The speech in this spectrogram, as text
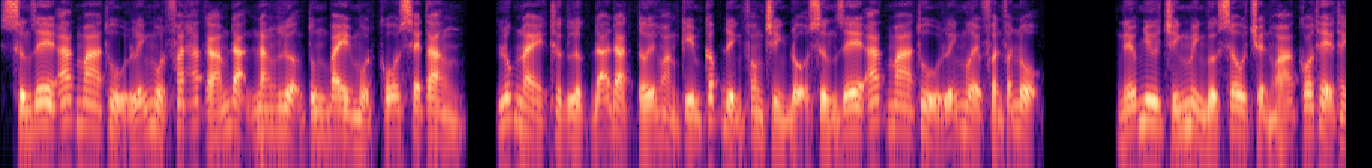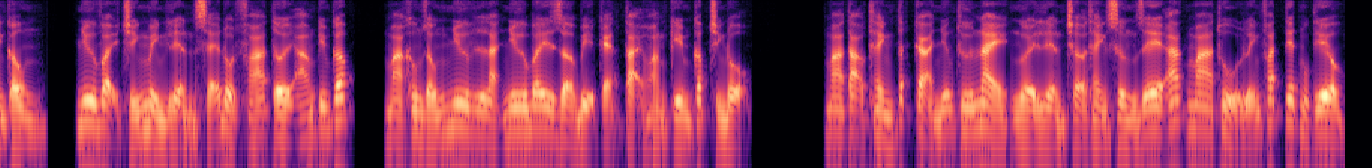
sừng dê ác ma thủ lĩnh một phát hắc ám đạn năng lượng tung bay một cỗ xe tăng, lúc này thực lực đã đạt tới hoàng kim cấp đỉnh phong trình độ sừng dê ác ma thủ lĩnh mười phần phẫn nộ nếu như chính mình vượt sâu chuyển hóa có thể thành công, như vậy chính mình liền sẽ đột phá tới ám kim cấp, mà không giống như là như bây giờ bị kẹt tại hoàng kim cấp trình độ. Mà tạo thành tất cả những thứ này, người liền trở thành sừng dê ác ma thủ lĩnh phát tiết mục tiêu.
